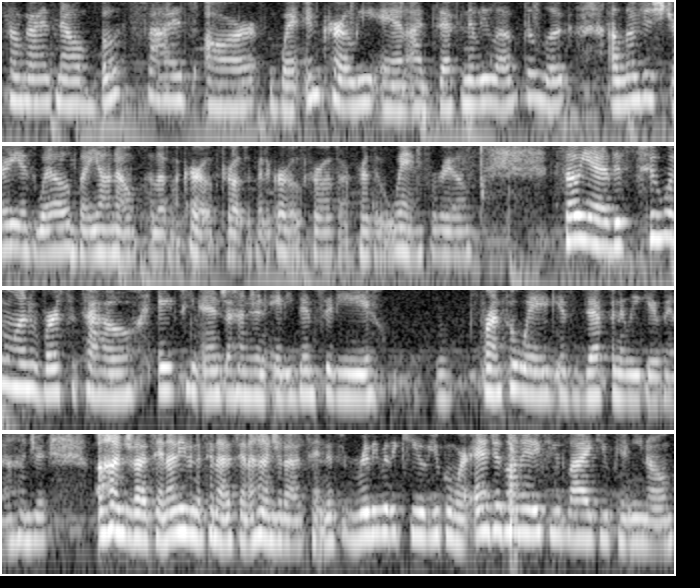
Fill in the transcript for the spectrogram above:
so guys now both sides are wet and curly and i definitely love the look. I love it straight as well but y'all know i love my curls. Curls are for the girls. Curls are for the win for real. So yeah this two-in-one versatile 18 inch 180 density frontal wig is definitely giving 100 100 out of 10 not even a 10 out of 10 100 out of 10 it's really really cute. You can wear edges on it if you like. You can you know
